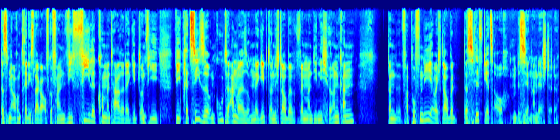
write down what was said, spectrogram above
das ist mir auch im Trainingslager aufgefallen, wie viele Kommentare der gibt und wie, wie präzise und gute Anweisungen der gibt. Und ich glaube, wenn man die nicht hören kann, dann verpuffen die, aber ich glaube, das hilft jetzt auch ein bisschen an der Stelle.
